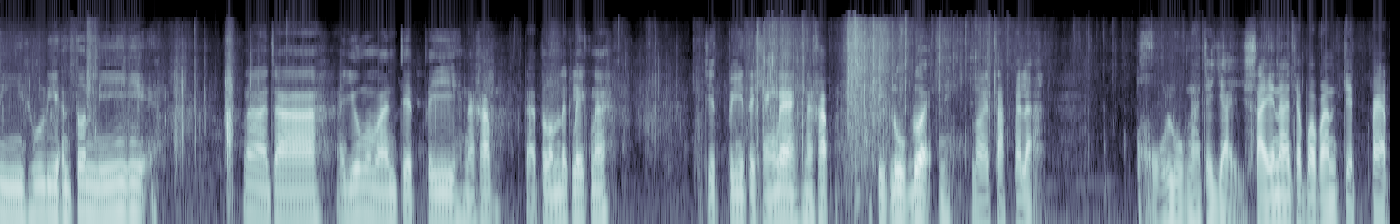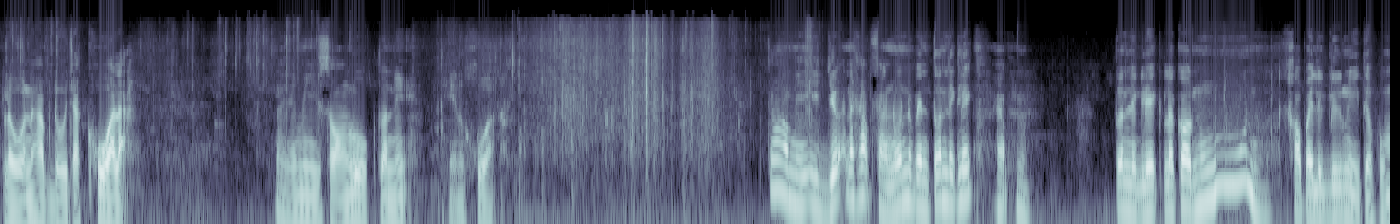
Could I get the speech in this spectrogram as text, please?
มีทุเรียนต้นนี้ น่าจะอายุประมาณเจ็ดปีนะครับ แต่ต้นเล็กๆนะ เจ็ดปีแต่แข็งแรงนะครับ ติดลูกด้วยนี่รอยตัดไปแล้วโอ้โหลูกน่าจะใหญ่ไซส์น่าจะประมาณเจ็ดแปดโลนะครับ ดูจากขั้วละน่าจะมีสองลูกต้นนี้เห็นขั้วก็มีอีกเยอะนะครับ ฝั่งนู้นเป็นต้นเล็กๆครับ ต้นเล็กๆ แล้วก็นู้นเข้าไปลึกๆหน่อยแต่ผม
